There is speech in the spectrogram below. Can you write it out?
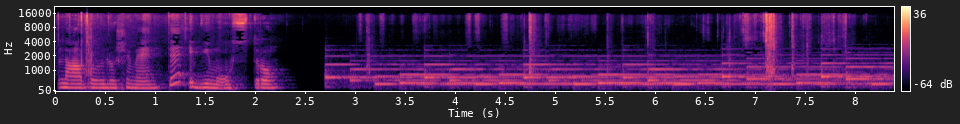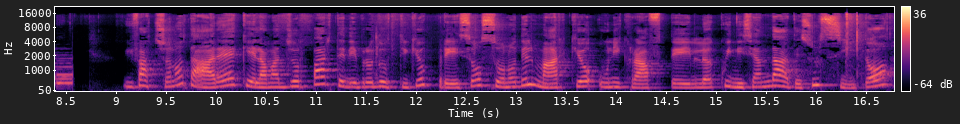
la apro velocemente e vi mostro vi faccio notare che la maggior parte dei prodotti che ho preso sono del marchio Unicraftail quindi se andate sul sito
